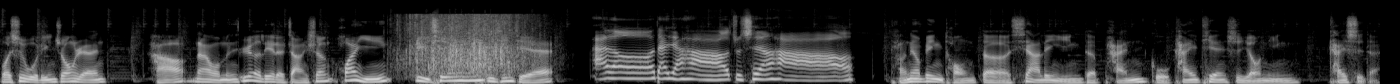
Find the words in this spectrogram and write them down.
我是武林中人。好，那我们热烈的掌声欢迎玉清，玉清姐。Hello，大家好，主持人好。糖尿病童的夏令营的盘古开天是由您开始的，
